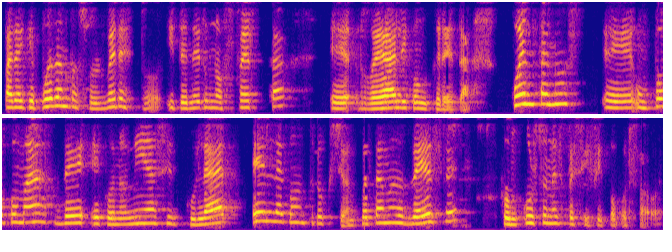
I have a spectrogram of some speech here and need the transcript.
para que puedan resolver esto y tener una oferta eh, real y concreta. Cuéntanos eh, un poco más de economía circular en la construcción. Cuéntanos de ese concurso en específico, por favor.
